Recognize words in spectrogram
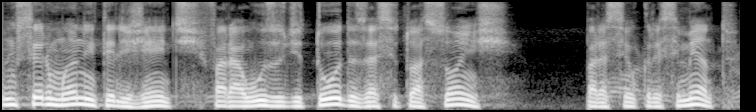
um ser humano inteligente fará uso de todas as situações para seu crescimento.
